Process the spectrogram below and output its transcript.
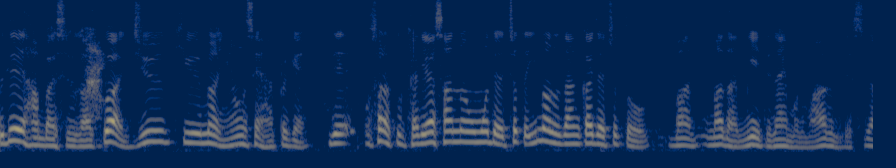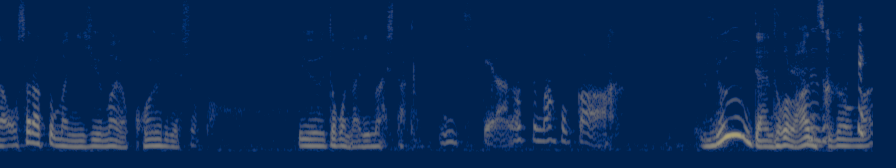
ルで販売する額は19万4800円でおそらくキャリアさんのモデルちょっと今の段階ではちょっとままだ見えてないものもあるんですがおそらくまあ20万円を超えるでしょうというところになりましたと。1テラのスマホか。いるみたいなところもあるんですけど、まあ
